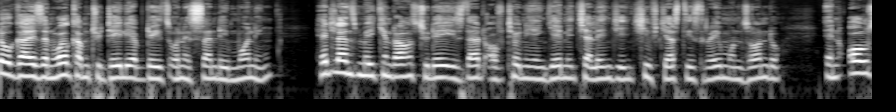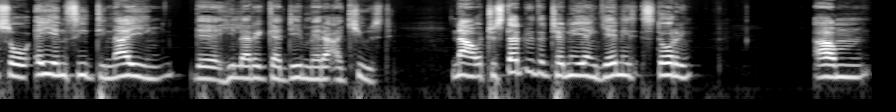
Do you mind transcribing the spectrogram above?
Hello, guys, and welcome to Daily Updates on a Sunday morning. Headlines making rounds today is that of Tony Yengeni challenging Chief Justice Raymond Zondo and also ANC denying the Hillary Gardee murder accused. Now, to start with the Tony Yengeni story, um,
